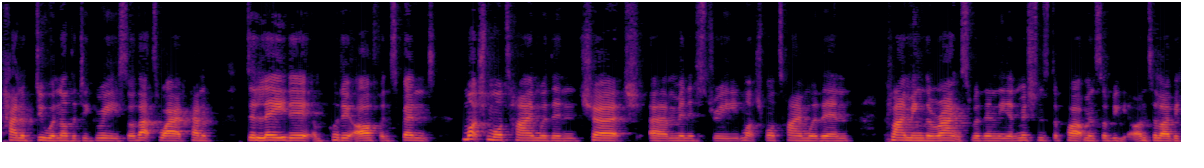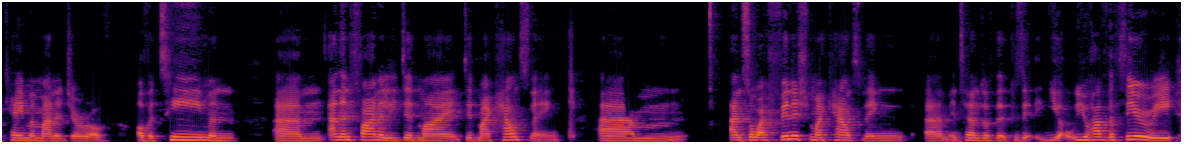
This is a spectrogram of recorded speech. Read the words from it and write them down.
kind of do another degree. So that's why I'd kind of delayed it and put it off and spent much more time within church uh, ministry, much more time within climbing the ranks within the admissions department. So be, until I became a manager of of a team and um, and then finally did my did my counseling. Um, and so I finished my counseling um, in terms of the because you you have the theory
